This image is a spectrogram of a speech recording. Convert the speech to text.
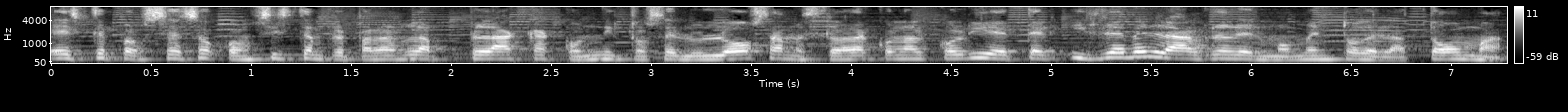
Este proceso consiste en preparar la placa con nitrocelulosa mezclada con alcohol y éter y revelarla en el momento de la toma.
